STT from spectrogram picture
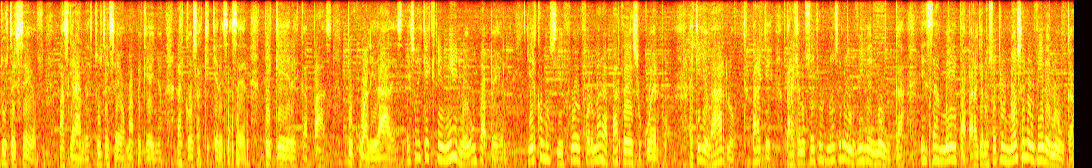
tus deseos más grandes, tus deseos más pequeños, las cosas que quieres hacer, de qué eres capaz, tus cualidades. Eso hay que escribirlo en un papel. Y es como si fue, formara parte de su cuerpo. Hay que llevarlo. ¿Para qué? Para que nosotros no se nos olvide nunca esa meta. Para que nosotros no se nos olvide nunca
